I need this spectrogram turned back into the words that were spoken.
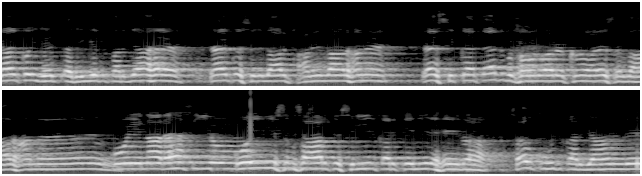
ਚਾਹੇ ਕੋਈ ਰੇ- ਰਈਅਤ ਪ੍ਰਜਾ ਹੈ ਚਾਹੇ ਕੋਈ ਸਰਦਾਰ ਥਾਣੇਦਾਰ ਹਨ ਚਾਹੇ ਸਿੱਕਾ ਤਹਿਤ ਬਿਠਾਉਣ ਵਾਲੇ ਰੱਖਣ ਵਾਲੇ ਸਰਦਾਰ ਹਨ ਕੋਈ ਨਾ ਰਹਸੀਓ ਕੋਈ ਵੀ ਸੰਸਾਰ 'ਚ ਸਰੀਰ ਕਰਕੇ ਨਹੀਂ ਰਹੇਗਾ ਸਭ ਕੂਚ ਕਰ ਜਾਣਗੇ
